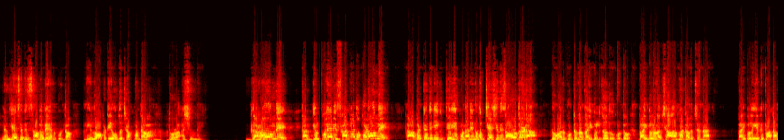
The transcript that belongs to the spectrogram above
నేను చేసేది సబబే అనుకుంటావు నీ లోపల ఏముందో చెప్పమంటావా? దురాశ ఉంది. గణం ఉంది. తగ్గింపు లేని సాతాను గుణం ఉంది. కాబట్టి అది నీకు తెలియకుండా నేను ముంచేసింది సహోదరుడా. నువ్వు అనుకుంటున్న బైబిల్ చదువుకుంటూ బైబిల్లో నాకు చాలా పాఠాలు వచ్చిందా బైబిల్ ఎన్ని పాఠాలు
